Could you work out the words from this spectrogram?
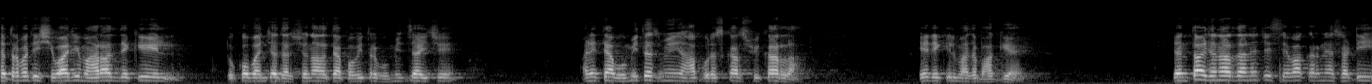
छत्रपती शिवाजी महाराज देखील तुकोबांच्या दर्शनाला त्या पवित्र भूमीत जायचे. आणि त्या भूमीतच मी हा पुरस्कार स्वीकारला हे देखील माझं भाग्य आहे. जनता जनार्दनाची सेवा करण्यासाठी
